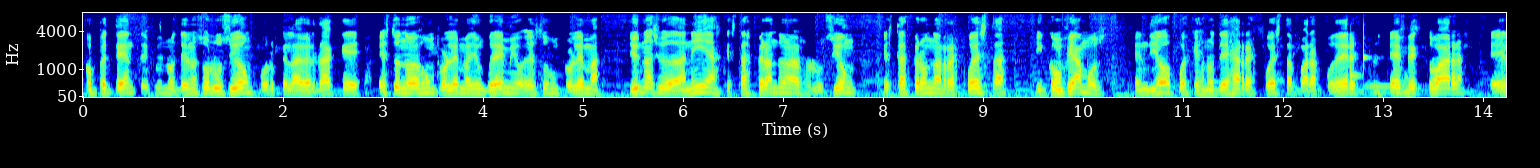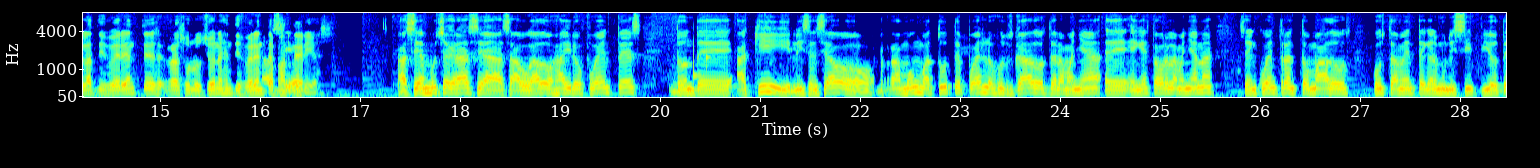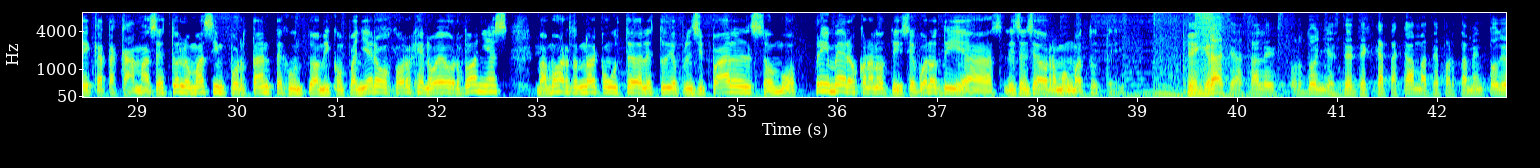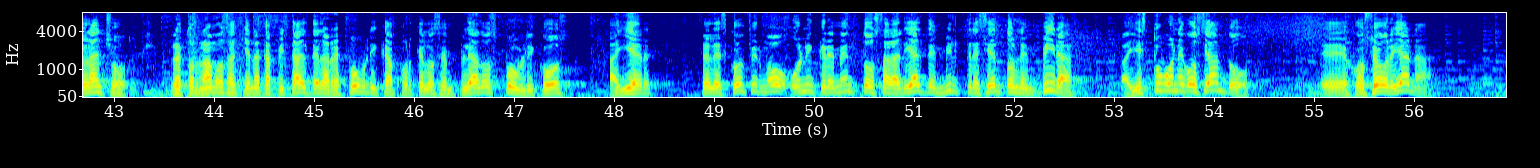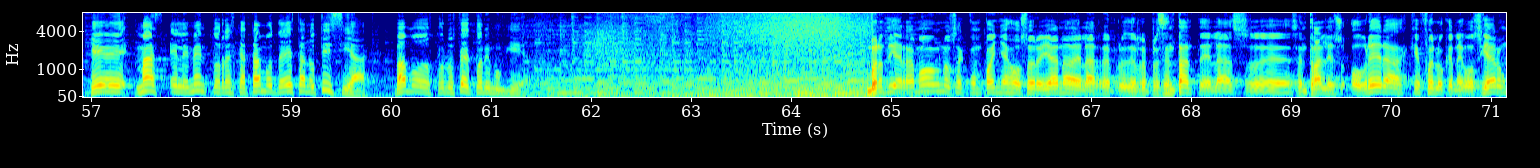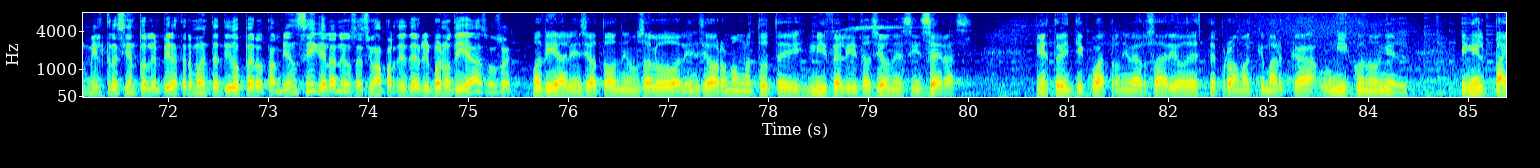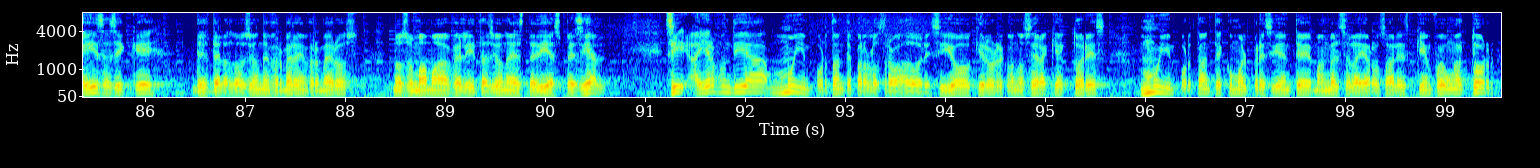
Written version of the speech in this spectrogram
competente pues nos den una solución porque la verdad que esto no es un problema de un gremio, esto es un problema de una ciudadanía que está esperando una solución, que está esperando una respuesta y confiamos en Dios pues que nos deja respuesta para poder efectuar eh, las diferentes resoluciones en diferentes materias. Así es, muchas gracias, abogado Jairo Fuentes, donde aquí, licenciado Ramón Matute, pues los juzgados de la mañana, eh, en esta hora de la mañana, se encuentran tomados justamente en el municipio de Catacamas. Esto es lo más importante junto a mi compañero Jorge Noé Ordóñez. Vamos a retornar con usted al estudio principal. Somos primeros con la noticia. Buenos días, licenciado Ramón Matute. Bien, gracias, Alex Ordóñez, desde Catacamas, departamento de Olancho. Retornamos aquí en la capital de la República porque los empleados públicos ayer se les confirmó un incremento salarial de 1.300 lempiras. Ahí estuvo negociando eh, José Orellana. ¿Qué más elementos rescatamos de esta noticia? Vamos con usted, Tony Munguía. Buenos días, Ramón. Nos acompaña José Orellana, de la representante de las eh, centrales obreras. ¿Qué fue lo que negociaron? 1.300 lempiras, tenemos entendido, pero también sigue la negociación a partir de abril. Buenos días, José. Buenos días, licenciado Tony. Un saludo al licenciado Ramón Matute mis felicitaciones sinceras. en este 24 aniversario de este programa que marca un ícono en el, en el país. Así que desde la Asociación de Enfermeras y Enfermeros nos sumamos a felicitaciones de este día especial. Sí, ayer fue un día muy importante para los trabajadores y yo quiero reconocer aquí actores muy importantes como el presidente Manuel Zelaya Rosales, quien fue un actor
